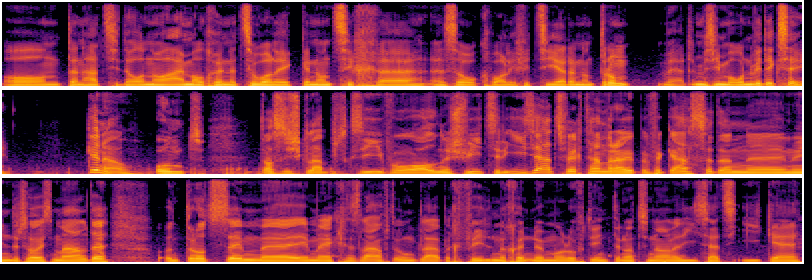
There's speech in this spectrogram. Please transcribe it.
Und dann hat sie da noch einmal können zulegen und sich äh, so qualifizieren. Und darum werden wir sie morgen wieder sehen. Genau. Und das war, glaube ich, von allen Schweizer Einsätzen. Vielleicht haben wir auch jemanden vergessen, dann äh, müsst ihr es uns melden. Und trotzdem, äh, ich merke, es läuft unglaublich viel. Wir können nicht mal auf die internationalen Einsätze eingehen,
